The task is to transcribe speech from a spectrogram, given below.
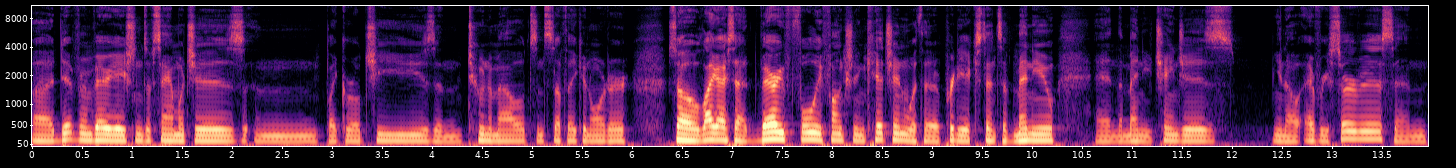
uh, different variations of sandwiches, and like grilled cheese and tuna melts and stuff they can order. So, like I said, very fully functioning kitchen with a pretty extensive menu, and the menu changes, you know, every service, and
